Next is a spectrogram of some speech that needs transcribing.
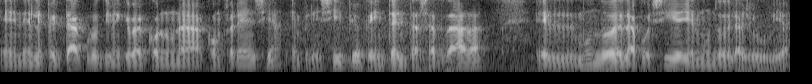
en el espectáculo tienen que ver con una conferencia, en principio, que intenta ser dada, el mundo de la poesía y el mundo de la lluvia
